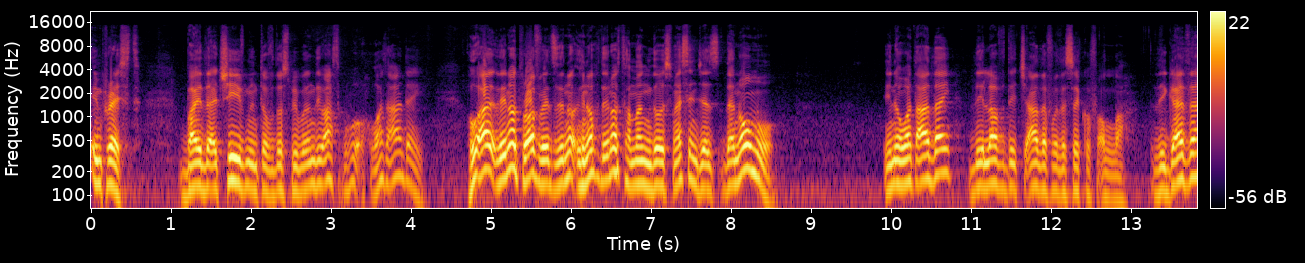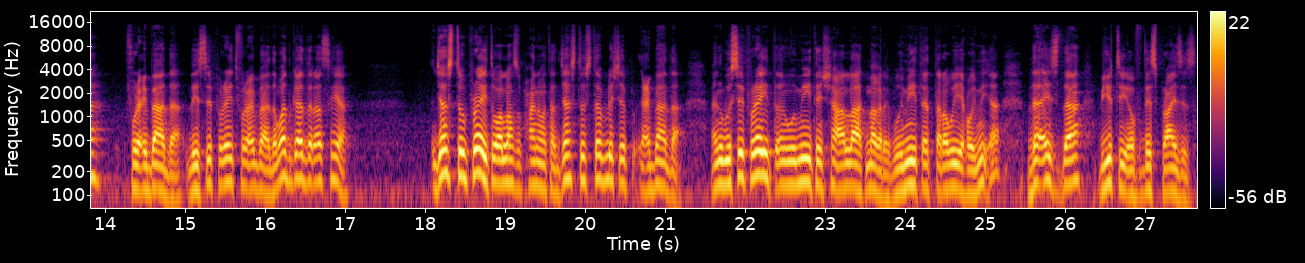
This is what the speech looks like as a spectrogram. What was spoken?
impressed by the achievement of those people. And they ask, what are they? Who are they're not prophets, they're not, you know, they're not among those messengers, they're normal. You know what are they? They loved each other for the sake of Allah. They gather for ibadah, they separate for ibadah. What gather us here? Just to pray to Allah subhanahu wa ta'ala, just to establish ibadah. and we separate and we meet inshallah at Maghrib. We meet at Taraweeh. We meet. That is the beauty of these prizes.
